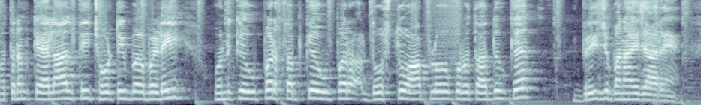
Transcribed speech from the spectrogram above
मतलब कैलाल थी, छोटी बड़ी, उनके ऊपर, सबके ऊपर, दोस्तों, आप लोगों को बता दूँ कि ब्रिज बनाए जा रहे हैं।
